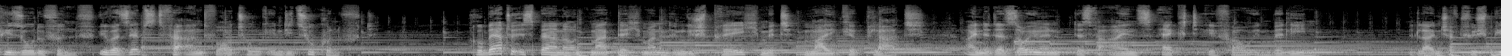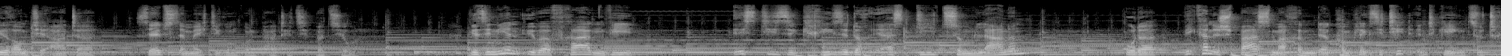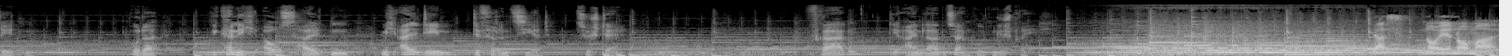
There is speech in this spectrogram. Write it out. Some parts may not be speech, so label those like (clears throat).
Episode 5 über Selbstverantwortung in die Zukunft. Roberto Isberner und Marc Dechmann im Gespräch mit Maike Plath, eine der Säulen des Vereins ACT e.V. in Berlin. Mit Leidenschaft für Spielraumtheater, Selbstermächtigung und Partizipation. Wir sinnieren über Fragen wie, ist diese Krise doch erst die zum Lernen? Oder wie kann es Spaß machen, der Komplexität entgegenzutreten? Oder wie kann ich aushalten, mich all dem differenziert zu stellen? Fragen, die einladen zu einem guten Gespräch. Das neue Normal.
